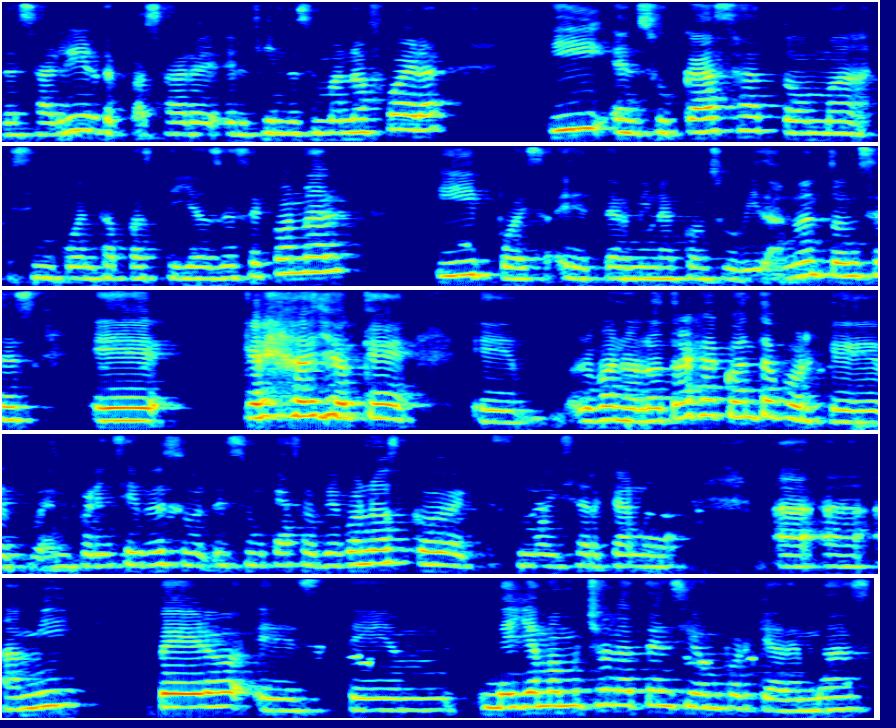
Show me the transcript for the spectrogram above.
de, salir, de pasar el fin de semana afuera, y en su casa toma 50 pastillas de seconal y pues eh, termina con su vida, ¿no? Entonces, creo yo que, eh, bueno, lo traje a cuenta porque en principio es un, caso que conozco, es muy cercano a, mí, pero este, me llama mucho la atención porque además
